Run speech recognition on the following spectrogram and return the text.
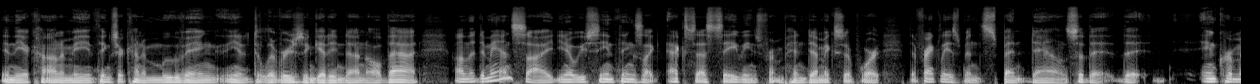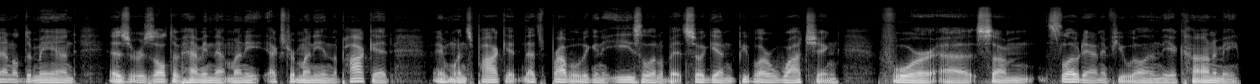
in the economy, and things are kind of moving. You know, deliveries and getting done, all that. On the demand side, you know, we've seen things like excess savings from pandemic support that, frankly, has been spent down. So the the incremental demand as a result of having that money, extra money in the pocket, in one's pocket, that's probably going to ease a little bit. So again, people are watching for uh, some slowdown, if you will, in the economy.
